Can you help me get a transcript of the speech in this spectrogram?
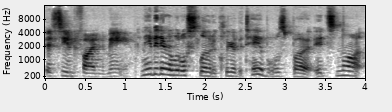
it seemed fine to me. Maybe they're a little slow to clear the tables, but it's not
